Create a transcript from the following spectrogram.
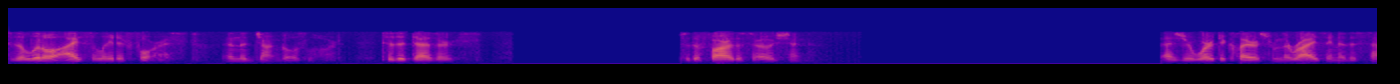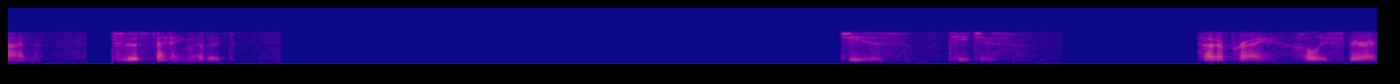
to the little isolated forest and the jungles, Lord, to the deserts, to the farthest ocean, as your word declares, from the rising of the sun to the setting of it. Jesus, teach us how to pray. Holy Spirit,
